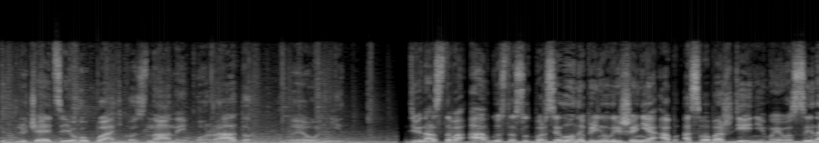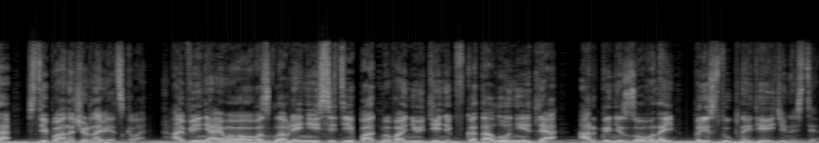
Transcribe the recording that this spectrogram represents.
підключається його батько, знаний оратор Леонид. 12 августа суд Барселоны принял решение об освобождении моего сына Степана Черновецкого, обвиняемого в возглавлении сети по отмыванию денег в Каталонии для организованной преступной деятельности.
